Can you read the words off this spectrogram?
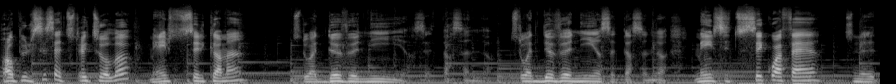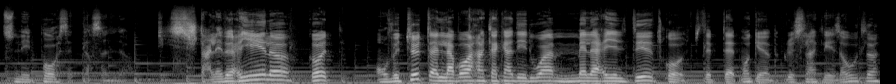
propulser cette structure-là, même si tu sais le comment, tu dois devenir cette personne-là. Tu dois devenir cette personne-là. Même si tu sais quoi faire, tu n'es pas cette personne-là. Si je t'enlève rien, là, écoute, on veut tout l'avoir en claquant des doigts, mais la réalité, en tout cas, c'est peut-être moi qui est un peu plus lent que les autres, là,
